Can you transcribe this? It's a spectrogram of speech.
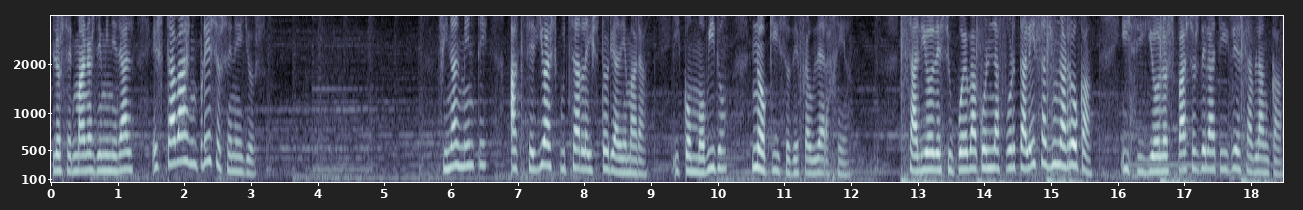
Los hermanos de Mineral estaban presos en ellos. Finalmente accedió a escuchar la historia de Mara y conmovido no quiso defraudar a Gea. Salió de su cueva con la fortaleza de una roca y siguió los pasos de la tigresa blanca.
